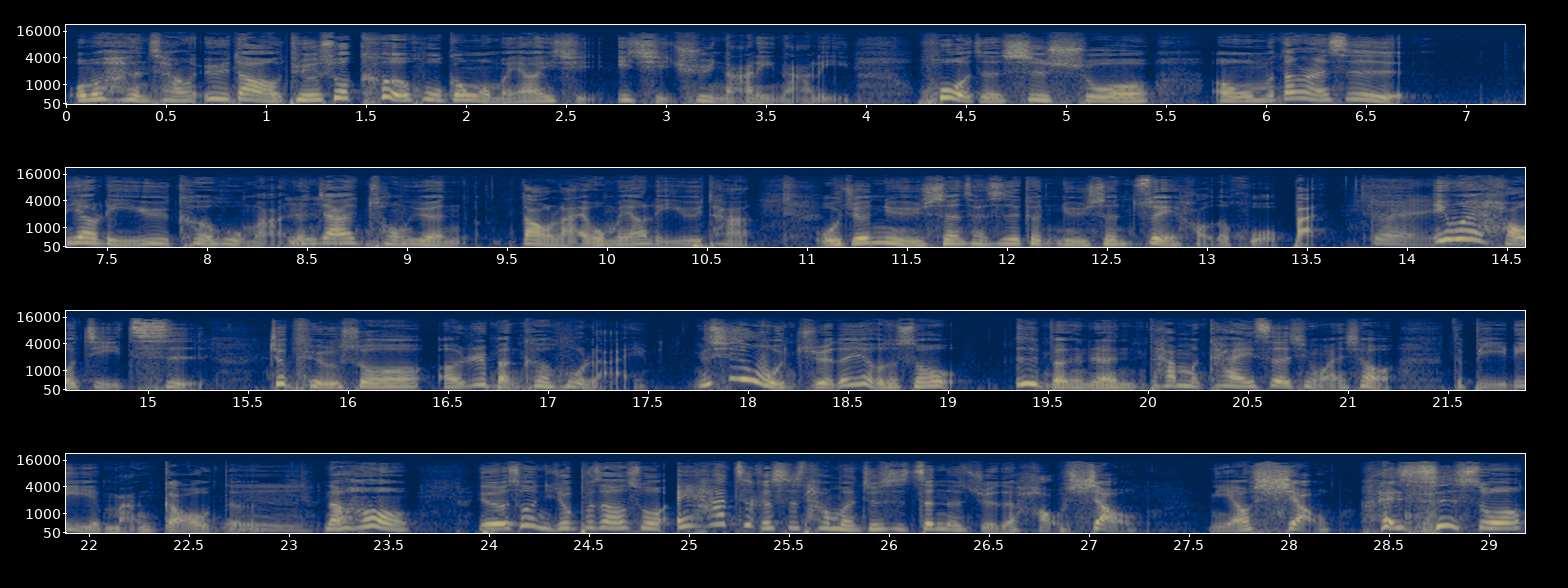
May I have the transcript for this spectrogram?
我们很常遇到，比如说客户跟我们要一起一起去哪里哪里，或者是说，呃，我们当然是要礼遇客户嘛，人家从远到来，我们要礼遇他。我觉得女生才是个女生最好的伙伴，对，因为好几次，就比如说，呃，日本客户来，其实我觉得有的时候日本人他们开色情玩笑的比例也蛮高的，嗯，然后。有的时候你就不知道说，哎、欸，他这个是他们就是真的觉得好笑，你要笑，还是说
